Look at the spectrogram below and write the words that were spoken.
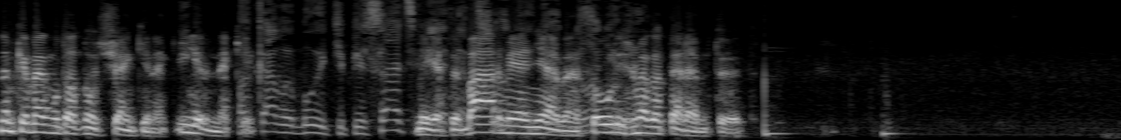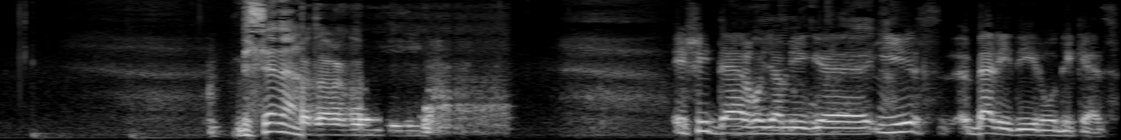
Nem kell megmutatnod senkinek, ír neki. Még egyszer, bármilyen nyelven szólíts meg a teremtőt. És hidd el, hogy amíg eh, írsz, beléd íródik ez.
